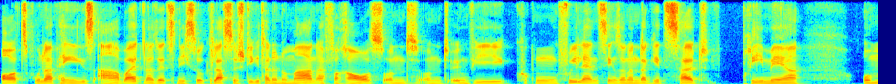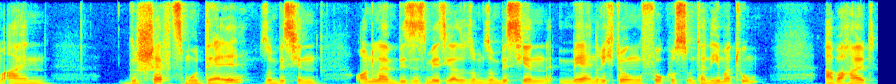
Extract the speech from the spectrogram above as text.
ortsunabhängiges Arbeiten, also jetzt nicht so klassisch digitale Nomaden einfach raus und, und irgendwie gucken, Freelancing, sondern da geht es halt primär um ein Geschäftsmodell, so ein bisschen online-businessmäßig, also so, so ein bisschen mehr in Richtung Fokus Unternehmertum, aber halt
